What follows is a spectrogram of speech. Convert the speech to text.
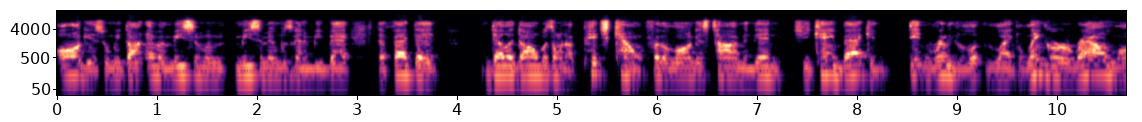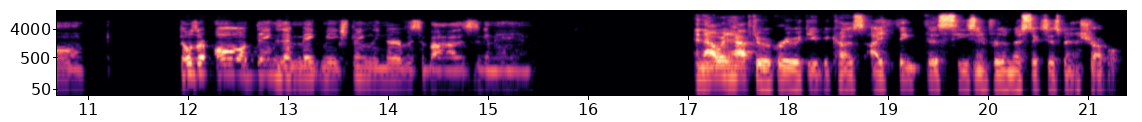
August when we thought Emma Meesseman was going to be back. The fact that Delle Donne was on a pitch count for the longest time, and then she came back and didn't really like linger around long. Those are all things that make me extremely nervous about how this is going to end. And I would have to agree with you because I think this season for the Mystics has been a struggle,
